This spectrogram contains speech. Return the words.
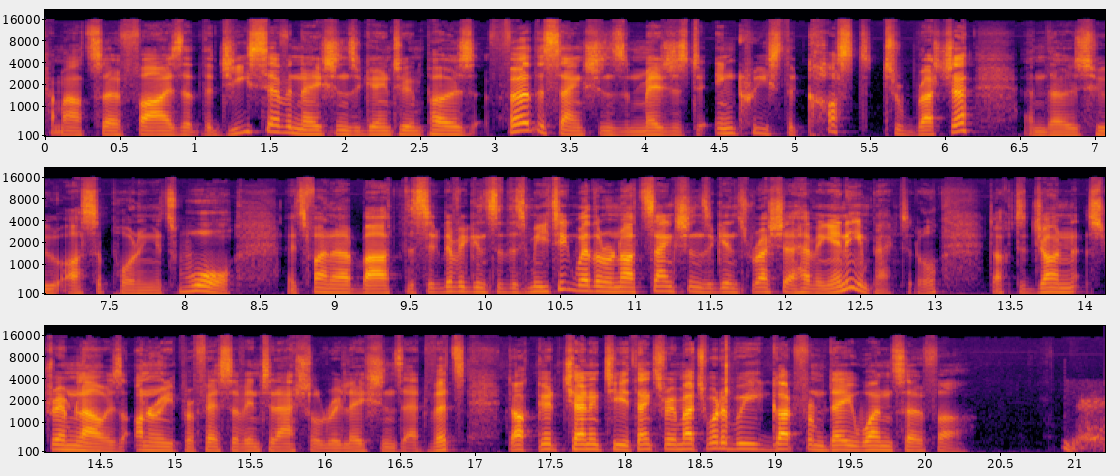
Come out so far is that the G7 nations are going to impose further sanctions and measures to increase the cost to Russia and those who are supporting its war. Let's find out about the significance of this meeting, whether or not sanctions against Russia are having any impact at all. Dr. John Stremlau is Honorary Professor of International Relations at WITS. Doc, good chatting to you. Thanks very much. What have we got from day one so far?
